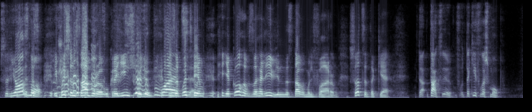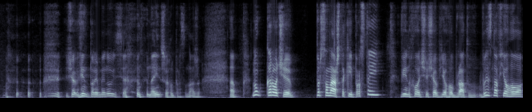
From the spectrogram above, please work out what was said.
серйозно і пишемо сабуро українською і запитуємо, якого взагалі він не став мольфаром. Що це таке? Так, так, такий флешмоб. Що він перейменується на іншого персонажа. Ну, коротше, персонаж такий простий. Він хоче, щоб його брат визнав його.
